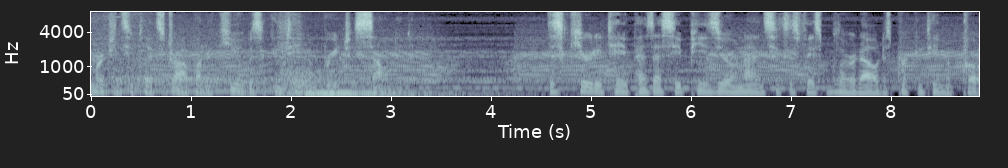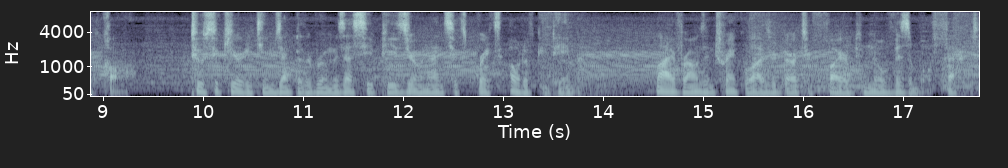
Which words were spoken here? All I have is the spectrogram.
Emergency plates drop on the cube as a containment breach is sounded. The security tape has SCP-096's face blurred out as per containment protocol. Two security teams enter the room as SCP-096 breaks out of containment. Live rounds and tranquilizer darts are fired to no visible effect.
